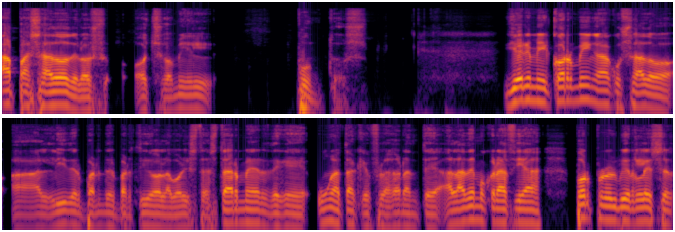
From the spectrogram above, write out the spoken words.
ha pasado de los 8.000 puntos. Jeremy Corbyn ha acusado al líder del Partido Laborista Starmer de un ataque flagrante a la democracia por prohibirle ser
